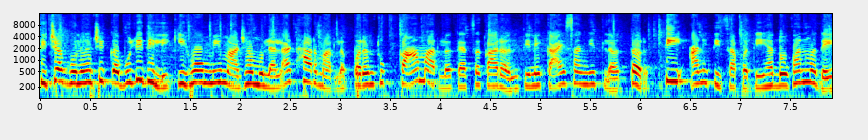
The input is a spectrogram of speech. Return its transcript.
तिच्या गुन्ह्याची कबुली दिली की हो मी माझ्या मुलाला ठार मारलं. परंतु का मारलं त्याचं कारण तिने काय सांगितलं तर ती आणि तिचा पती ह्या दोघांमध्ये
